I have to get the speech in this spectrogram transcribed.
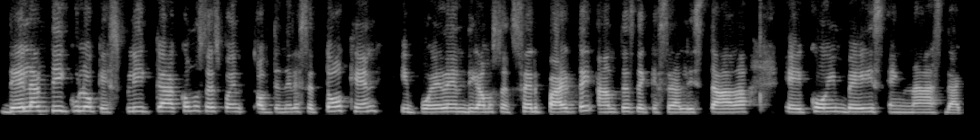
del artículo que explica cómo ustedes pueden obtener ese token y pueden, digamos, ser parte antes de que sea listada eh, Coinbase en Nasdaq.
